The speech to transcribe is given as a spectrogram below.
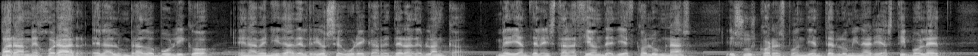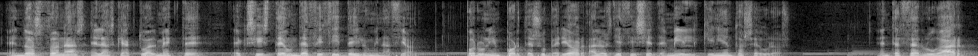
para mejorar el alumbrado público en Avenida del Río Segura y Carretera de Blanca, mediante la instalación de 10 columnas y sus correspondientes luminarias tipo LED en dos zonas en las que actualmente existe un déficit de iluminación por un importe superior a los 17.500 euros. En tercer lugar,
